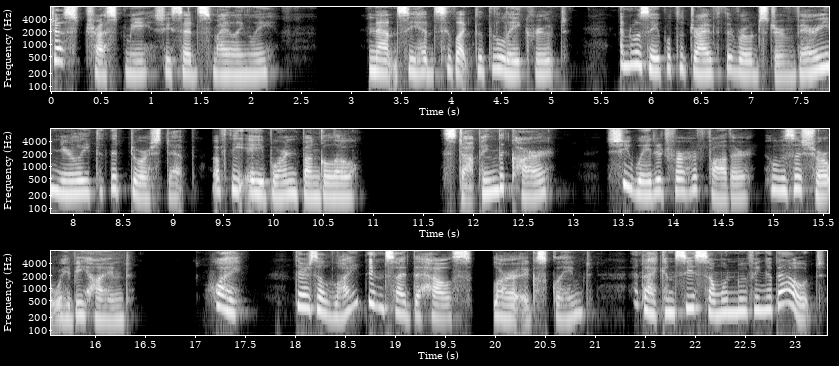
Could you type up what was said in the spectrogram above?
Just trust me, she said smilingly. Nancy had selected the lake route and was able to drive the roadster very nearly to the doorstep of the Aborn bungalow. Stopping the car, she waited for her father, who was a short way behind. Why, there's a light inside the house, Laura exclaimed and I can see someone moving about.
